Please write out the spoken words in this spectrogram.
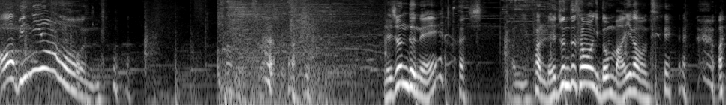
아 미니언 레전드네 아니 이 판 레전드 상황이 너무 많이 나오는데. 아니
